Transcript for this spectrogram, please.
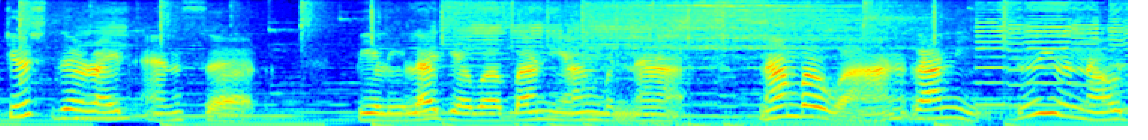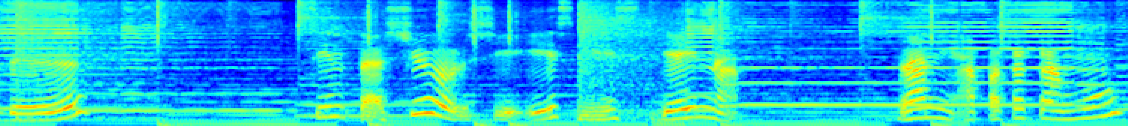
Choose the right answer. Pilihlah jawaban yang benar. Number one, Rani. Do you know the Sinta? Sure, she is Miss Jainab. Rani, apakah kamu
